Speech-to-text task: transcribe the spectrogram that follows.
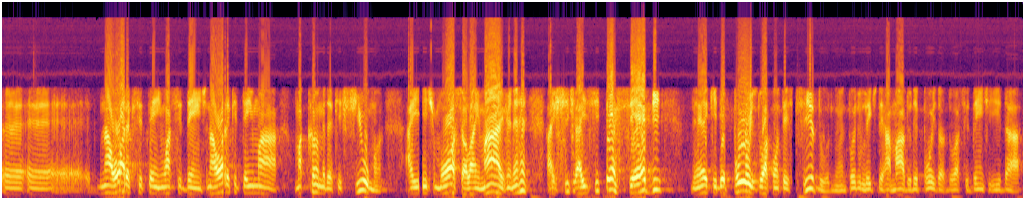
é, é, na hora que se tem um acidente, na hora que tem uma, uma câmera que filma, aí a gente mostra lá a imagem, né? Aí se, aí se percebe né, que depois do acontecido, né, depois do leite derramado, depois do, acidente e, da,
